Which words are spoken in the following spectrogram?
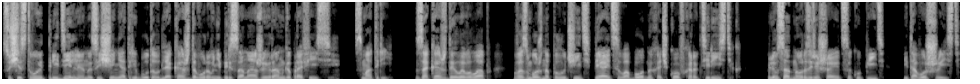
существует предельное насыщение атрибутов для каждого уровня персонажа и ранга профессии. Смотри, за каждый левелап возможно получить 5 свободных очков характеристик, плюс одно разрешается купить, итого 6.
